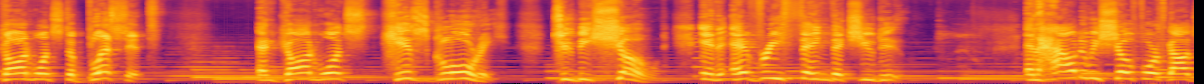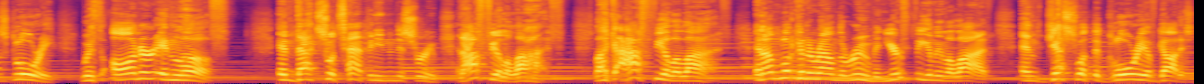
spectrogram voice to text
God wants to bless it and God wants His glory to be shown in everything that you do. And how do we show forth God's glory? With honor and love. And that's what's happening in this room. And I feel alive. Like I feel alive. And I'm looking around the room and you're feeling alive. And guess what the glory of God is?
